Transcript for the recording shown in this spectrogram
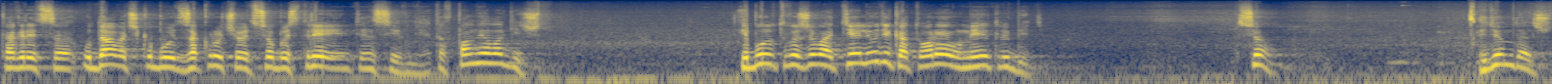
как говорится, удавочка будет закручивать все быстрее и интенсивнее. Это вполне логично. И будут выживать те люди, которые умеют любить. Все. Идем дальше.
